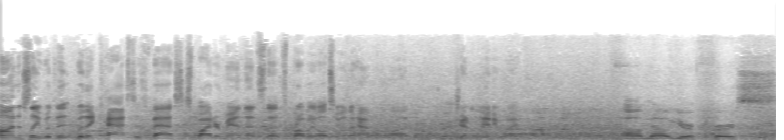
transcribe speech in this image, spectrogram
honestly, with a, with a cast as vast as Spider-Man, that's that's probably also going to happen a lot, generally anyway. Um, now, your first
